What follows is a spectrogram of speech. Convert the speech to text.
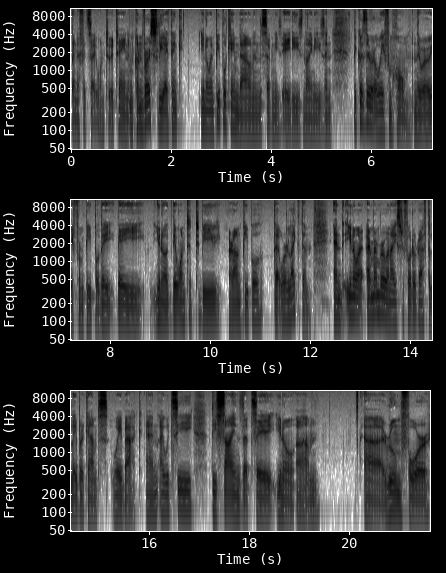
benefits I want to attain. And conversely, I think you know, when people came down in the 70s, 80s, 90s, and because they were away from home and they were away from people, they, they, you know, they wanted to be around people that were like them. And, you know, I remember when I used to photograph the labor camps way back, and I would see these signs that say, you know, um, uh, room for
